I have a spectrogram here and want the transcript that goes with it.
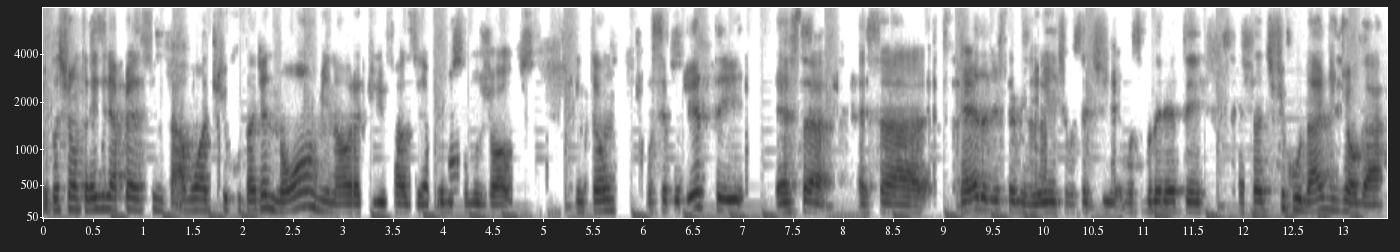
e o PlayStation 3 ele apresentava uma dificuldade enorme na hora de fazer a produção dos jogos. Então, você podia ter essa, essa queda de terminate, você, você poderia ter essa dificuldade de jogar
